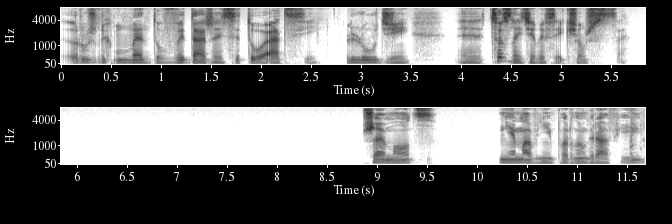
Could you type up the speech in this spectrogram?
różnych momentów, wydarzeń, sytuacji, ludzi E, co znajdziemy w tej książce? Przemoc. Nie ma w niej pornografii.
